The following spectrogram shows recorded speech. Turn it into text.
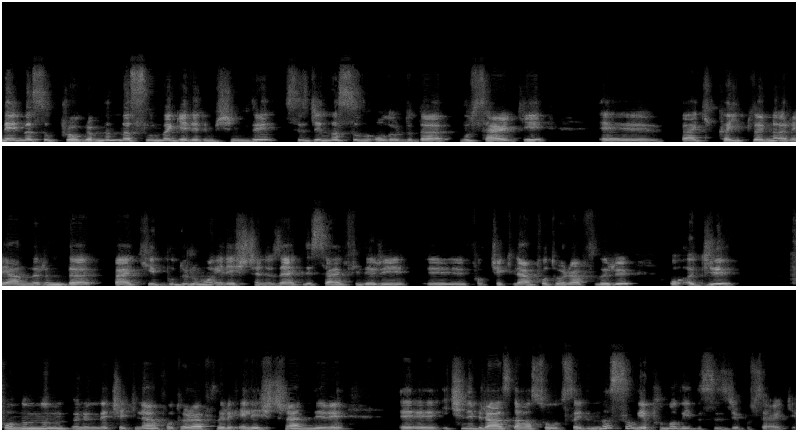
ne nasıl programının nasılına gelelim şimdi. Sizce nasıl olurdu da bu sergi e, belki kayıplarını arayanların da belki bu durumu eleştiren özellikle selfileri, e, çekilen fotoğrafları, o acı fonunun önünde çekilen fotoğrafları eleştirenleri e, içini biraz daha soğutsaydı nasıl yapılmalıydı sizce bu sergi?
